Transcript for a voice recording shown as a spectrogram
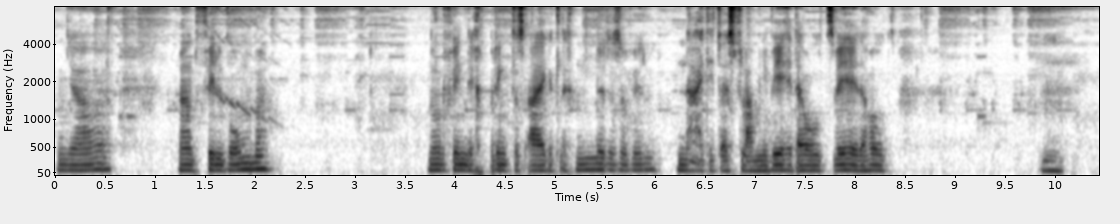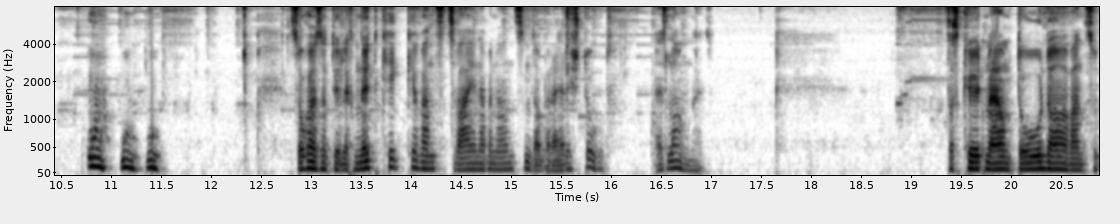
Ja, wir haben viele Bomben. Nur finde ich, bringt das eigentlich nicht so viel. Nein, dort ist Flamme. Wehe, der Holz, wehe, der Holz. Hm. Uh, uh, uh. So kann es natürlich nicht kicken, wenn es zwei nebeneinander sind, aber er ist tot. Es langt. Das hört man auch am Ton an, wenn es so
